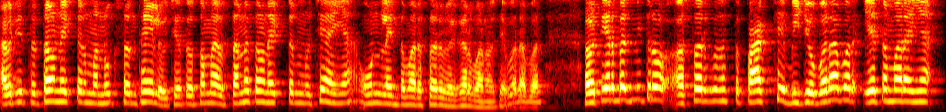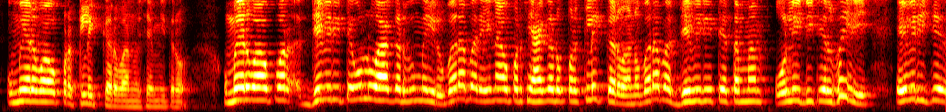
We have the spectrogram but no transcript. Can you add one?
આવી રીતે ત્રણ હેક્ટરમાં નુકસાન થયેલું છે, તો તમારે ત્રણે ત્રણ હેક્ટરનું છે અહીંયા ઓનલાઈન તમારે સર્વે કરવાનો છે, બરાબર? હવે ત્યારબાદ મિત્રો, અસરગ્રસ્ત પાક છે બીજો, બરાબર? એ તમારે અહીંયા ઉમેરવા ઉપર ક્લિક કરવાનું છે મિત્રો. ઉમેરવા ઉપર જેવી રીતે ઓલું આગળ ઉમેર્યું, બરાબર? એના ઉપરથી આગળ ઉપર ક્લિક કરવાનું, બરાબર? જેવી રીતે તમામ ઓલી ડિટેલ ભરી, એવી રીતે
